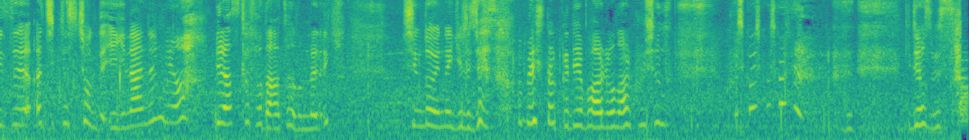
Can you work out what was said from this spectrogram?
bizi açıkçası çok da ilgilendirmiyor. Biraz kafa dağıtalım dedik. Şimdi oyuna gireceğiz. 5 dakika diye bağırıyorlar koşun. Koş koş koş koş. Gidiyoruz biz.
